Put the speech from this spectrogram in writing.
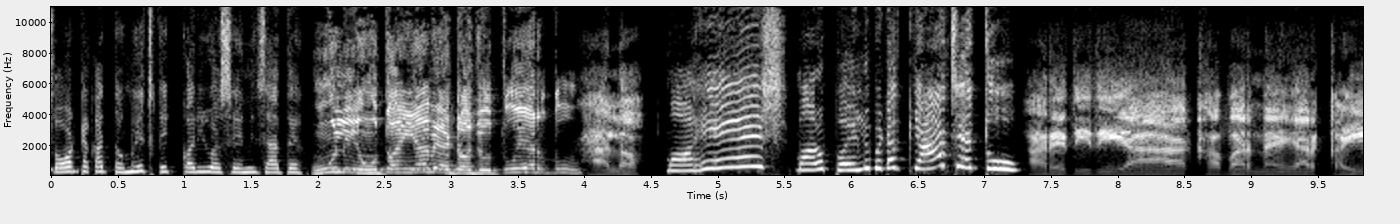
સો ટકા તમે જ કંઈક કર્યું હશે એની સાથે. હું લી હું તો અહીંયા બેઠો છું. તું યાર તું. હાલો. મહેશ મારું પહેલું બેટા ક્યાં છે તું અરે દીદી આ ખબર નહીં યાર કઈ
